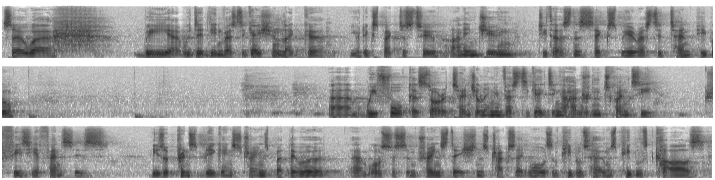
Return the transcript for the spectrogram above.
So uh, we, uh, we did the investigation like uh, you'd expect us to, and in June 2006 we arrested 10 people. Um, we focused our attention on investigating 120 graffiti offences. These were principally against trains, but there were um, also some train stations, trackside walls, and people's homes, people's cars,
